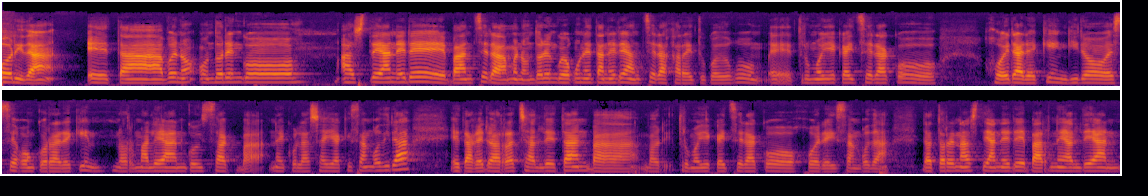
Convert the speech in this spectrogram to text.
Hori da. Eta, bueno, ondorengo astean ere, ba, antzera, bueno, ondorengo egunetan ere antzera jarraituko dugu, e, trumoiekaitzerako joerarekin, giro ez egonkorrarekin. Normalean goizak ba, nahiko lasaiak izango dira, eta gero arratsaldetan ba, ba hori, trumoiekaitzerako joera izango da. Datorren astean ere barnealdean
